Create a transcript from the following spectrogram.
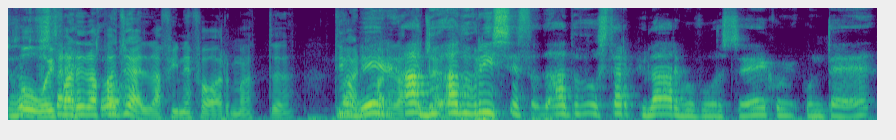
Oh, vuoi stretto? fare la pagella a fine format? Ti va bene. Ah, do- ah, dovresti, ah, dovevo star più largo forse eh, con, con te?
